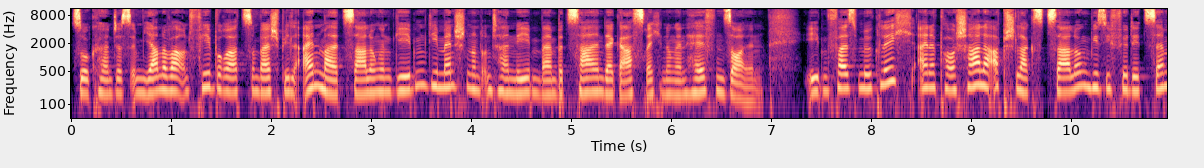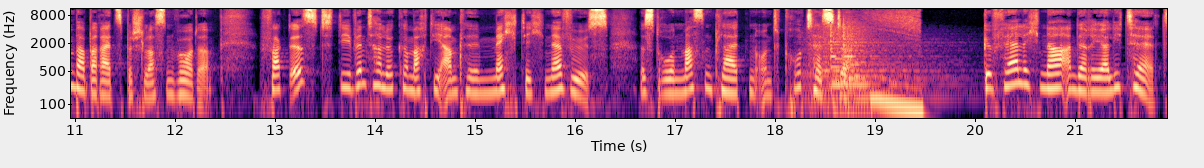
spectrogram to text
So könnte es im Januar und Februar zum Beispiel Einmalzahlungen geben, die Menschen und Unternehmen beim Bezahlen der Gasrechnungen helfen sollen. Ebenfalls möglich eine pauschale Abschlagszahlung, wie sie für Dezember bereits beschlossen wurde. Fakt ist, die Winterlücke macht die Ampel mächtig nervös. Es drohen Massenpleiten und Proteste. Gefährlich nah an der Realität,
